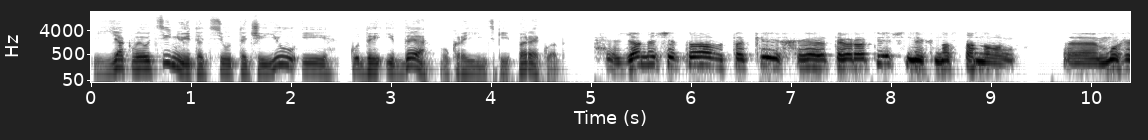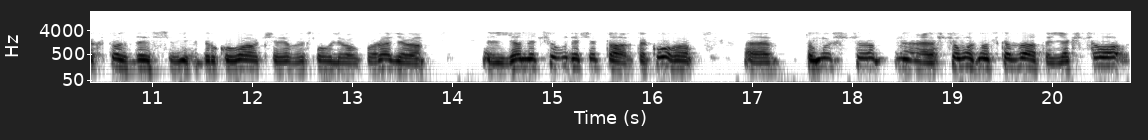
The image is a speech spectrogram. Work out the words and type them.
Як ви оцінюєте цю течію і куди іде український переклад? Я не читав таких е, теоретичних настанов. Е, може, хтось десь їх друкував чи висловлював по радіо. Я не чув, не читав такого, е, тому що що можна сказати, якщо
